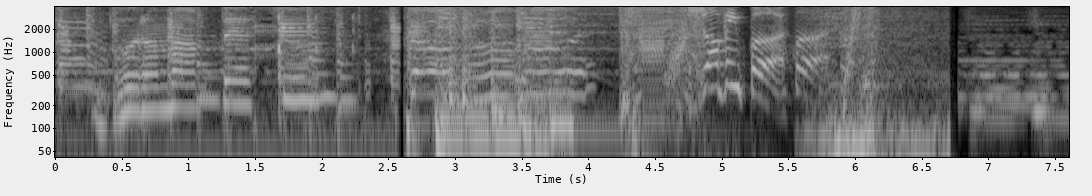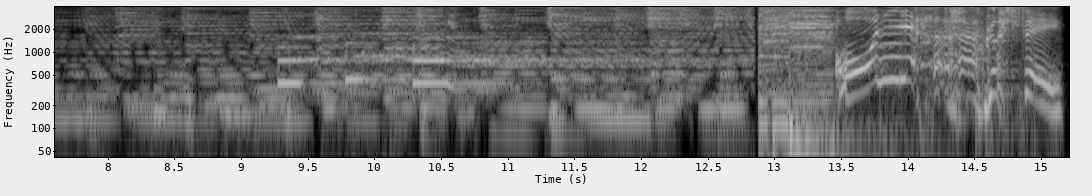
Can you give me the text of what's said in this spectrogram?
and put on my best suit. Jovem Pan. Olha! Gostei.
